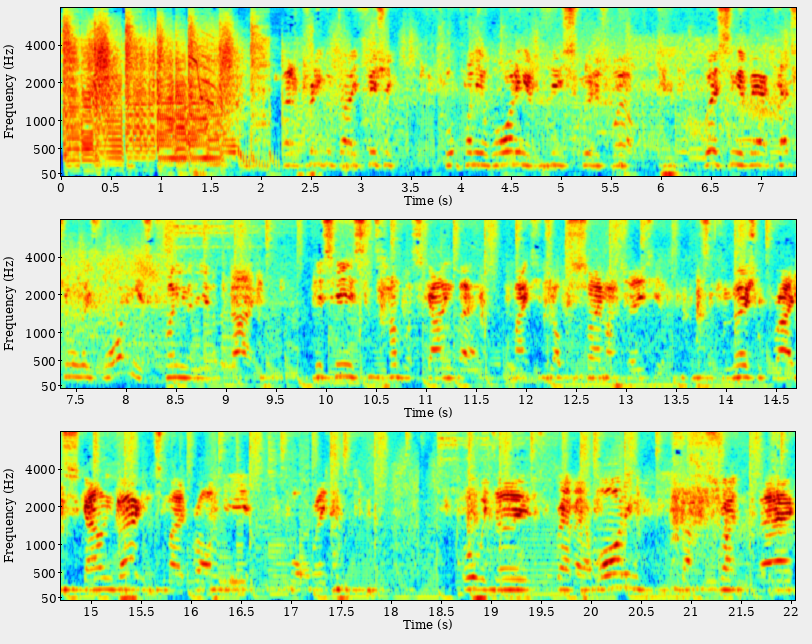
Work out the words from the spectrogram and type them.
Had a pretty good day fishing. Caught plenty of whiting and a few squid as well. Worst thing about catching all these whiting is cleaning them at the end of the day. This here's a tumbler scaling bag. It makes your job so much easier. It's a commercial grade scaling bag it's made right here in Port Lincoln. All we do is grab our whiting, stuff it straight in the bag.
